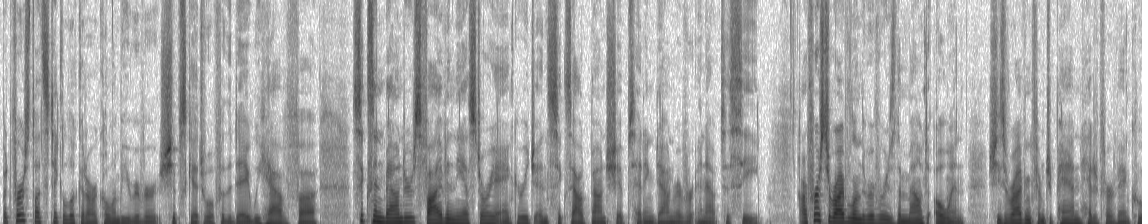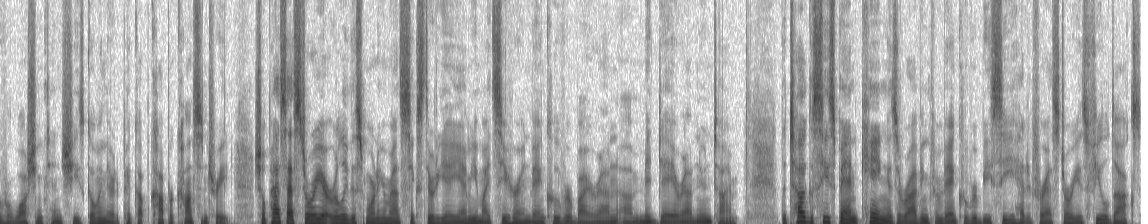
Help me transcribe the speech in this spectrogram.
But first, let's take a look at our Columbia River ship schedule for the day. We have uh, six inbounders, five in the Astoria anchorage, and six outbound ships heading downriver and out to sea. Our first arrival in the river is the Mount Owen. She's arriving from Japan, headed for Vancouver, Washington. She's going there to pick up copper concentrate. She'll pass Astoria early this morning around 6:30 a.m. You might see her in Vancouver by around uh, midday, around noontime. The tug Seaspan King is arriving from Vancouver, BC, headed for Astoria's fuel docks.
